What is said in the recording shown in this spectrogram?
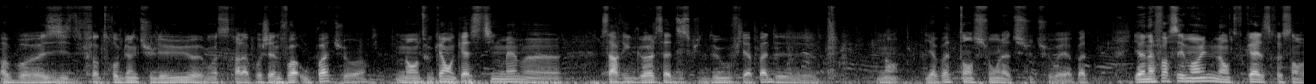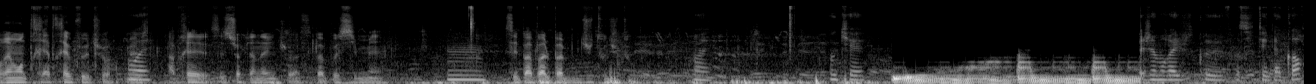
Oh bah vas-y, enfin, trop bien que tu l'aies eu, euh, moi ce sera la prochaine fois ou pas, tu vois. Mais en tout cas, en casting même, euh, ça rigole, ça discute de ouf, il n'y a pas de. Non, il n'y a pas de tension là-dessus, tu vois. Il y, a pas de- il y en a forcément une, mais en tout cas, elle se ressent vraiment très très peu, tu vois. Ouais. Après, c'est sûr qu'il y en a une, tu vois, c'est pas possible, mais Mhm. c'est pas palpable du tout, du tout. Ouais. Ok. J'aimerais juste que, enfin, si tu es d'accord,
